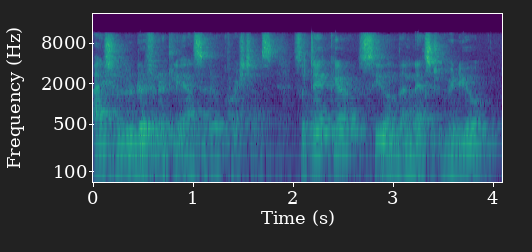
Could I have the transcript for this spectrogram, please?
I shall definitely answer your questions. So take care. See you in the next video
